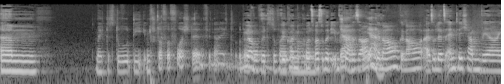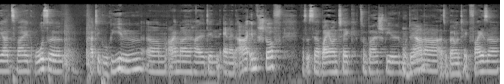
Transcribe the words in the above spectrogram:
Ähm, Möchtest du die Impfstoffe vorstellen vielleicht? Oder ja, wo willst du wir können kurz was über die Impfstoffe ja, sagen. Ja. Genau, genau. Also letztendlich haben wir ja zwei große Kategorien. Ähm, einmal halt den RNA-Impfstoff. Das ist ja BioNTech zum Beispiel, mhm. Moderna, mhm. also BioNTech Pfizer,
